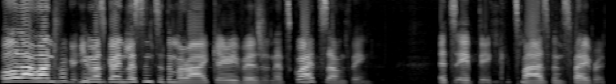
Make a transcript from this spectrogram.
All I want for you must go and listen to the Mariah Carey version. It's quite something. It's epic. It's my husband's favorite.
